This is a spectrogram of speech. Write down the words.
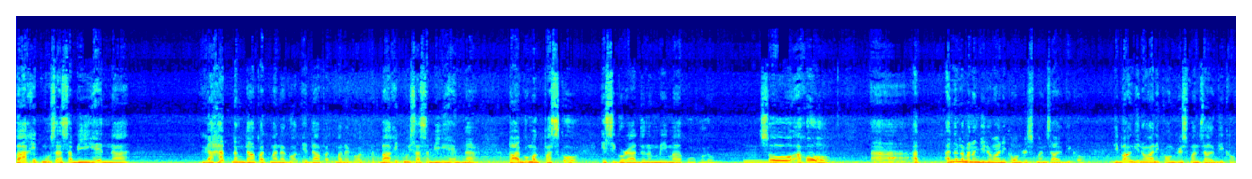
Bakit mo sasabihin na lahat ng dapat managot eh dapat managot? At bakit mo sasabihin na bago magpasko eh sigurado nang may makukulong? Mm. So ako, ah, at ano naman ang ginawa ni Congressman Zaldico? Di ba ang ginawa ni Congressman Zaldico?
